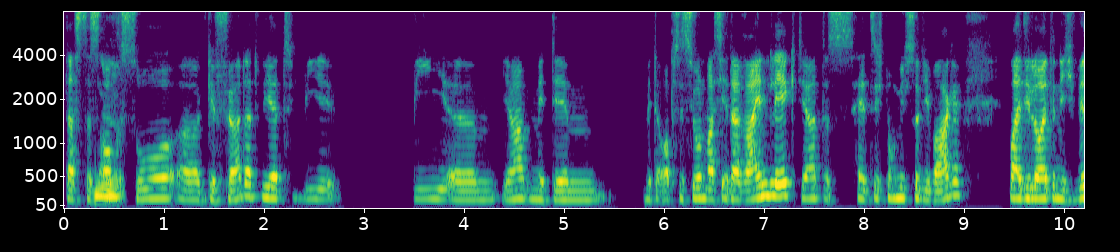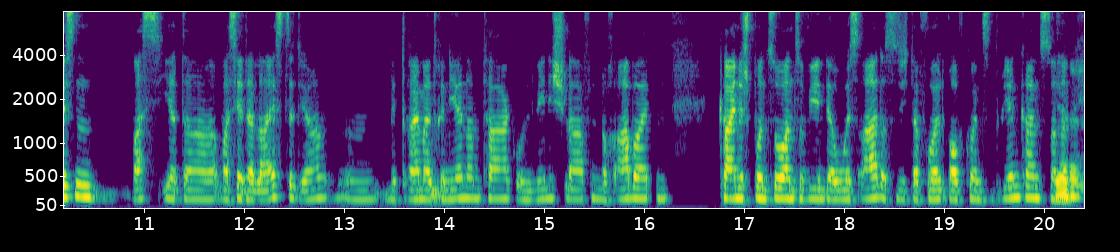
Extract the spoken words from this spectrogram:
dass das ja. auch so äh, gefördert wird, wie, wie ähm, ja, mit dem, mit der Obsession, was ihr da reinlegt, ja, das hält sich noch nicht so die Waage, weil die Leute nicht wissen, was ihr da, was ihr da leistet, ja, ähm, mit dreimal trainieren am Tag und wenig schlafen, noch arbeiten. Keine Sponsoren, so wie in der USA, dass du dich da voll drauf konzentrieren kannst, sondern ja.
